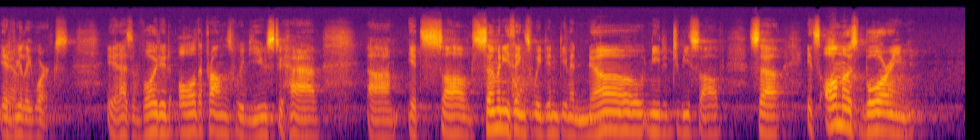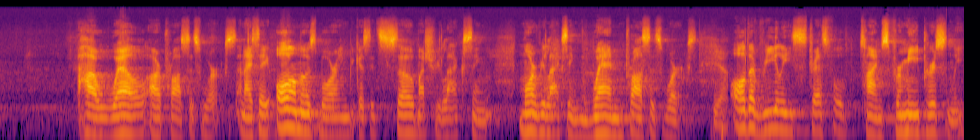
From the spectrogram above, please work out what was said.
It yeah. really works. It has avoided all the problems we've used to have. Um, it's solved so many things we didn't even know needed to be solved. So it's almost boring how well our process works. And I say almost boring because it's so much relaxing, more relaxing when process works. Yeah. All the really stressful times for me personally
